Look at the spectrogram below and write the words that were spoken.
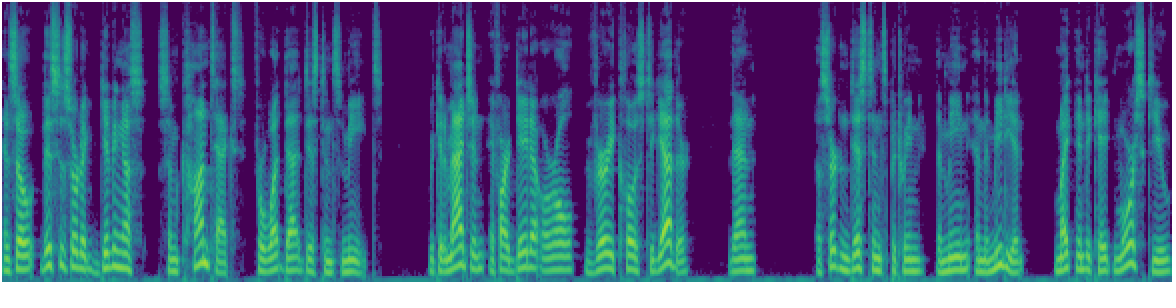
And so this is sort of giving us some context for what that distance means. We can imagine if our data are all very close together, then a certain distance between the mean and the median might indicate more skew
